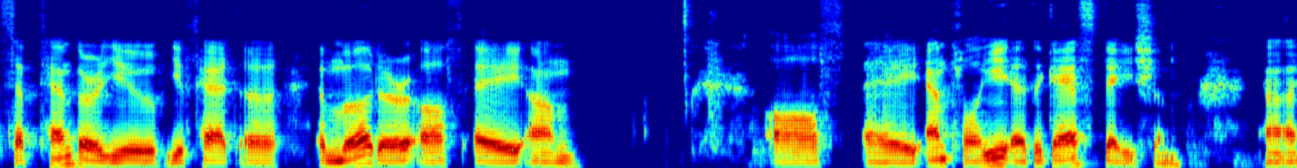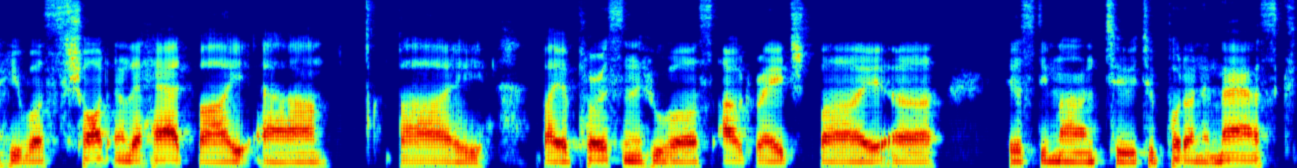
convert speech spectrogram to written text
September, you you've had a, a murder of a um, of a employee at the gas station. Uh, he was shot in the head by um, by by a person who was outraged by uh, his demand to to put on a mask.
